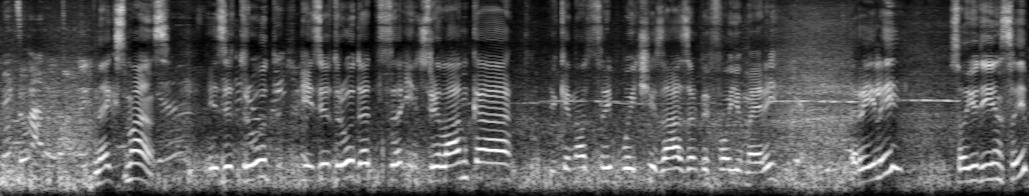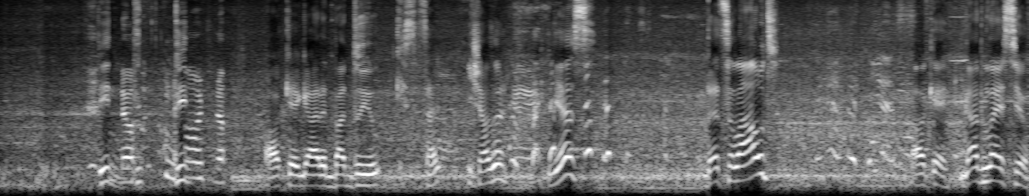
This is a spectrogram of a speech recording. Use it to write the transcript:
Next month. Next month. Is it true? Is it true that uh, in Sri Lanka you cannot sleep with each other before you marry? Really? So you didn't sleep? Did, No, did- no, no. Okay, got it. But do you kiss each other? yes. That's allowed. Yes. Okay. God bless you.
